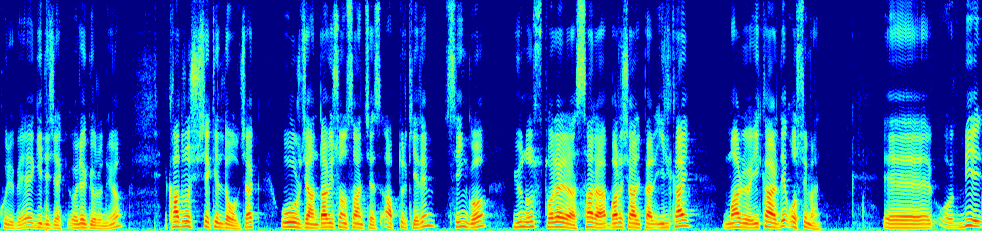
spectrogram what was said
kulübeye gidecek. Öyle görünüyor. Kadro şu şekilde olacak. Uğurcan, Davison Sanchez, Abdülkerim, Singo, Yunus, Torreira, Sara, Barış Alper, İlkay, Mario Icardi, Osimen. Ee, bir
